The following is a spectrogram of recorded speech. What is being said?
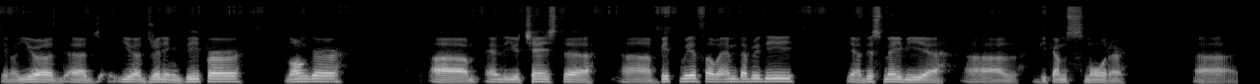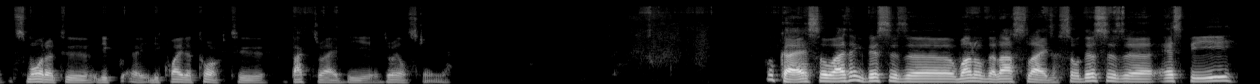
You know, you are uh, you are drilling deeper, longer, um, and you change the uh, bit width of MWD. Yeah, this may be uh, becomes smaller, smaller to require the torque to backdrive the drill string. Okay, so I think this is uh, one of the last slides. So this is a uh, SPE,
